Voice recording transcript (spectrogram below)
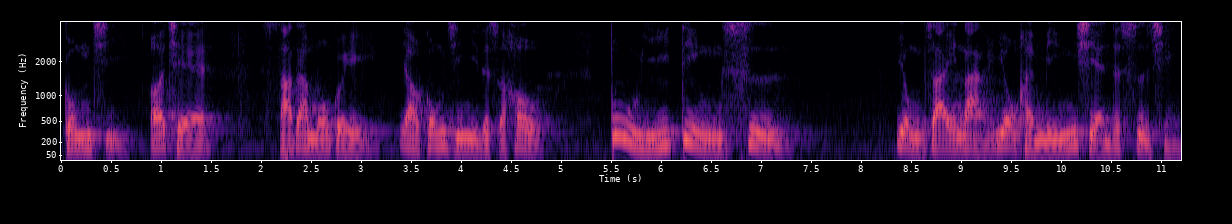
攻击，而且撒旦魔鬼要攻击你的时候，不一定是用灾难、用很明显的事情，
